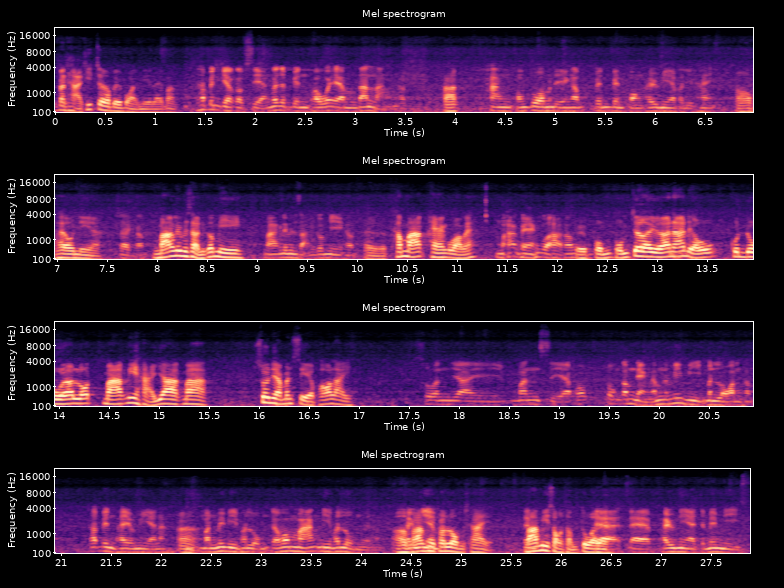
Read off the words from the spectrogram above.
450 ปัญหาที่เจอบ่อยๆมีอะไรบ้าง ถ้าเป็นเกี่ยวกับเสียงก็จะเป็น power amp ด้านหลังครับ ครับ พังของตัวมันเองครับ เป็นเป็นของ Pioneer ผลิตให้ อ๋อ Pioneer ใช่ครับ มาร์คเลวิสันก็มี มาร์คเลวินสันก็มีครับ เออถ้ามาร์คแพงกว่าไหมมาร์คแพงกว่าครับ เออผมผมเจออยู่แล้วนะ เดี๋ยวคุณดูแล้วรถมาร์คนี่หายากมาก ส่วนใหญ่มันเสียเพราะอะไร ส่วนใหญ่มันเสียเพราะตรงตำแหน่งนั้นมันไม่มีมันร้อนครับ ถ้าเป็น Pioneer นะ อ่ามันไม่มีพัดลม แต่ว่ามาร์คมีพัดลมเลยครับ เออมาร์คมี Pioneer พัดลมใช่ มาร์คมีสองสามตัวเลยแต่แต่ Pioneer จะไม่มีอ่า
